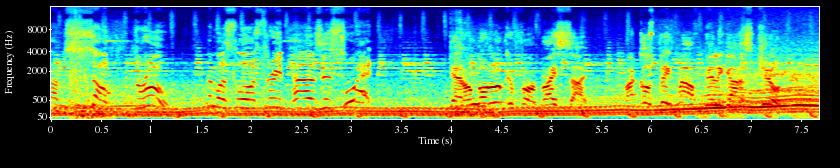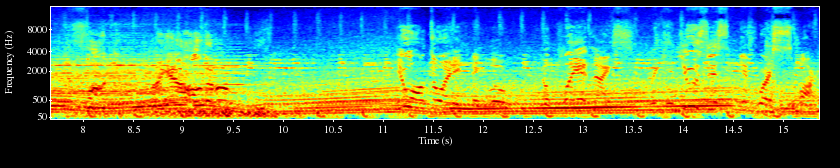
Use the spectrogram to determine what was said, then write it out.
I'm so through. I must have lost three pounds in sweat. Yeah, don't go looking for a bright side. Rocco's big mouth nearly got us killed. Fuck. Wanna get a hold of him? You won't do anything, Lou. You'll play it nice. We can use this if we're smart.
